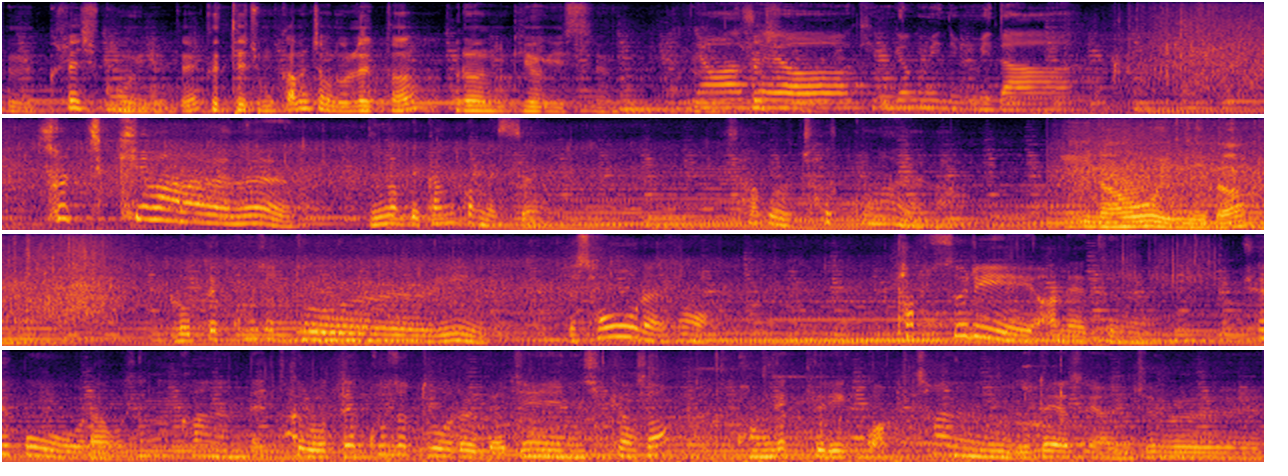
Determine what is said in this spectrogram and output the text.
그 클래식 공연인데 그때 좀 깜짝 놀랐던 그런 기억이 있어요. 그 안녕하세요, 김경민입니다. 솔직히 말하면은 눈앞이 깜깜했어요. 사고를 쳤구나 내가. 클래식 이나호입니다. 롯데 콘서트홀이 서울에서 top3 안에 드는 최고라고 생각하는데 그 롯데 콘서트홀을 매진시켜서 관객들이 꽉 찬 무대에서 연주를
